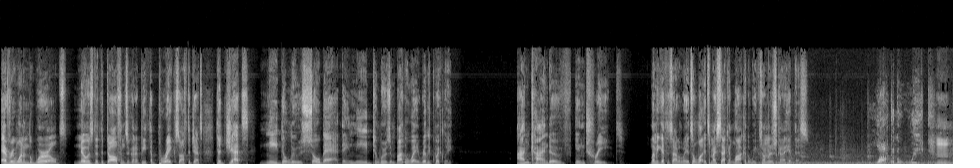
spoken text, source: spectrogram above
Everyone in the world knows that the Dolphins are going to beat the brakes off the Jets. The Jets need to lose so bad. They need to lose. And by the way, really quickly, I'm kind of intrigued. Let me get this out of the way. It's a lo- it's my second lock of the week, so I'm just going to hit this. Lock of the week. Mm.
